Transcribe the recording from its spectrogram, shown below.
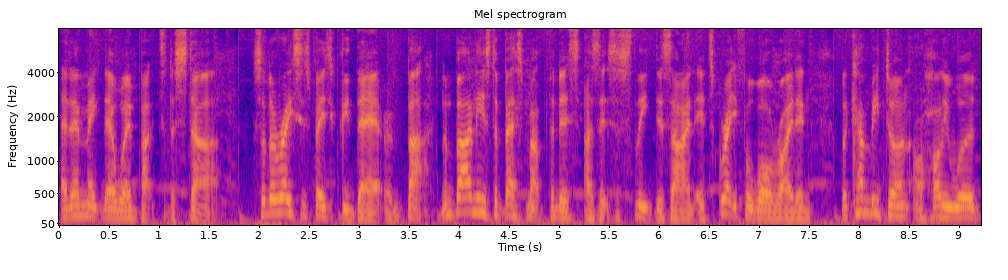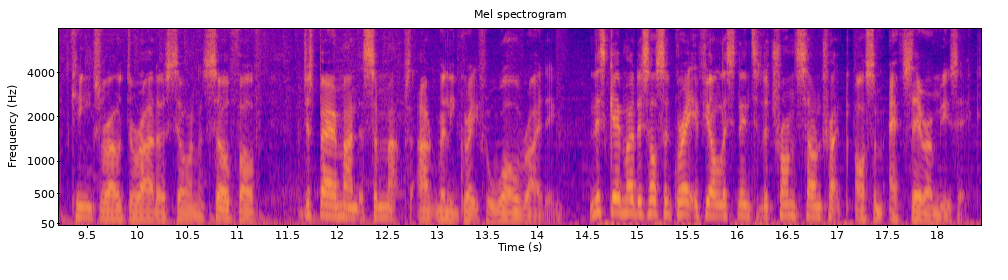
and then make their way back to the start. So the race is basically there and back. Numbani is the best map for this as it's a sleek design, it's great for wall riding, but can be done on Hollywood, Kings Road, Dorado, so on and so forth. But just bear in mind that some maps aren't really great for wall riding. And this game mode is also great if you're listening to the Tron soundtrack or some F-Zero music.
